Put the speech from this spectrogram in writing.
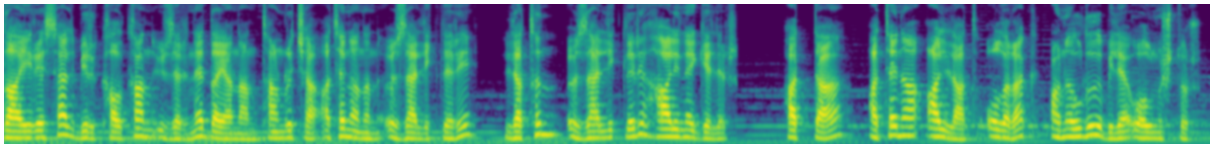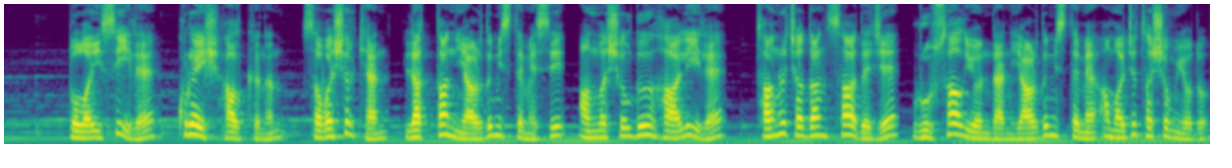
dairesel bir kalkan üzerine dayanan tanrıça Athena'nın özellikleri Lat'ın özellikleri haline gelir. Hatta Athena Allat olarak anıldığı bile olmuştur. Dolayısıyla Kureyş halkının savaşırken Lat'tan yardım istemesi anlaşıldığı haliyle Tanrıçadan sadece ruhsal yönden yardım isteme amacı taşımıyordu.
